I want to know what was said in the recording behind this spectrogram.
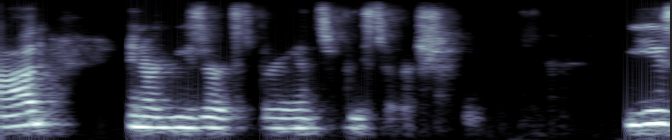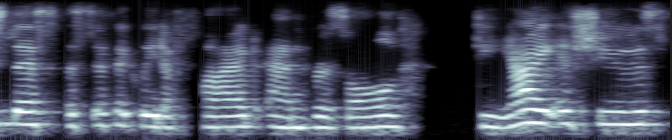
had in our user experience research. We use this specifically to flag and resolve DEI issues,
